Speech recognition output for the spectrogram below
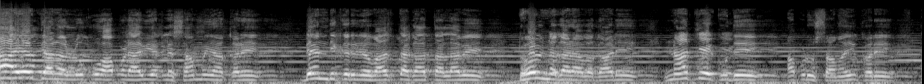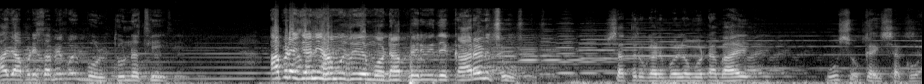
આ અયોધ્યાના લોકો આપણે આવી એટલે સામૈયા કરે, બેન દીકરીને વાજતા ગાતા લાવે, ઢોલ નગારા વગાડે, નાચે કૂદે, આપણું સામયું કરે. આજે આપણી સામે કોઈ બોલતું નથી. આપણે જેની સામું જોઈએ મોઢા ફેરવી દે કારણ શું? શત્રુઘ્ન બોલો, મોટા ભાઈ, હું શું કહી શકું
